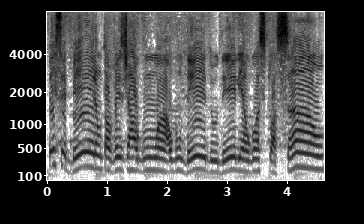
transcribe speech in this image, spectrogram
perceberam talvez já alguma, algum dedo dele em alguma situação.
